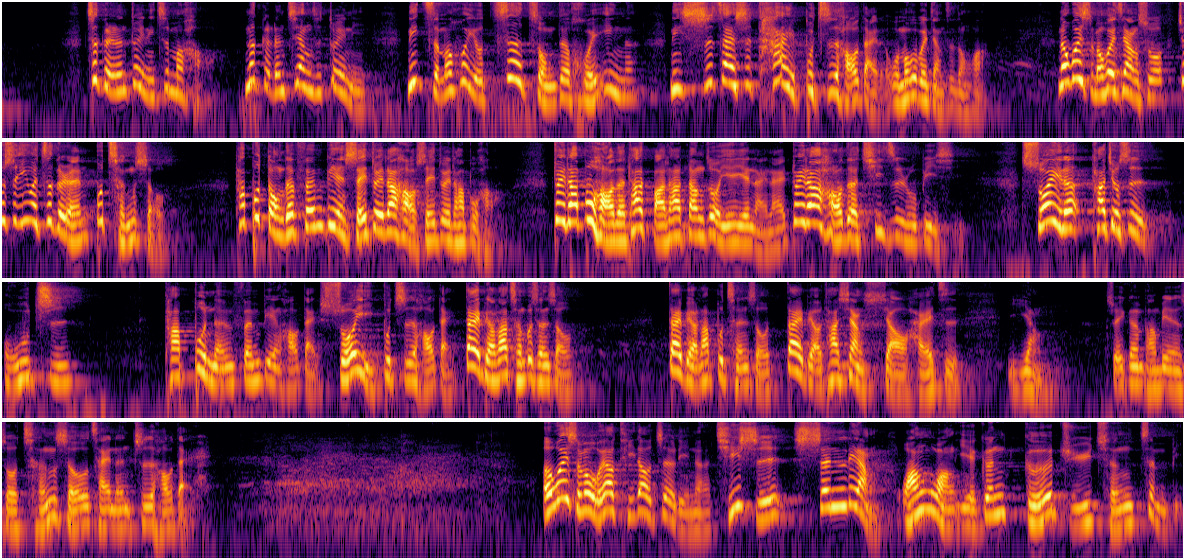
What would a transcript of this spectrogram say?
这个人对你这么好，那个人这样子对你，你怎么会有这种的回应呢？”你实在是太不知好歹了。我们会不会讲这种话？那为什么会这样说？就是因为这个人不成熟，他不懂得分辨谁对他好，谁对他不好。对他不好的，他把他当做爷爷奶奶；对他好的，弃之如敝屣。所以呢，他就是无知，他不能分辨好歹，所以不知好歹。代表他成不成熟？代表他不成熟？代表他像小孩子一样？所以跟旁边人说，成熟才能知好歹。而为什么我要提到这里呢？其实声量往往也跟格局成正比。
